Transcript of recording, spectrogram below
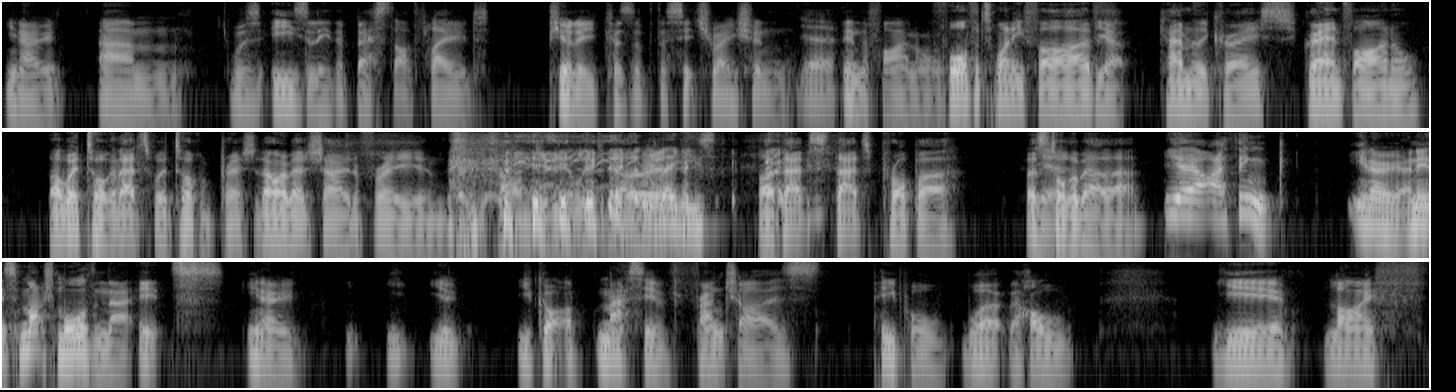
you know, um, was easily the best I've played, purely because of the situation Yeah. in the final." Four for 25. Yeah. Came to the crease. Grand final. Like we're talking, that's we're talking pressure. Don't worry about Shahid Afridi and giving you a lick at the other end. leggies. Like that's that's proper. Let's Yeah. talk about that. Yeah, I think you know, and it's much more than that. It's you know, y- you you've got a massive franchise. People work the whole year life,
